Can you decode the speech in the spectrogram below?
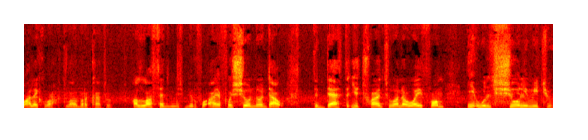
alaikum wa rahmatullahi wa barakatuh. Allah said in this beautiful ayah, for sure, no doubt, the death that you're trying to run away from, it will surely meet you.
